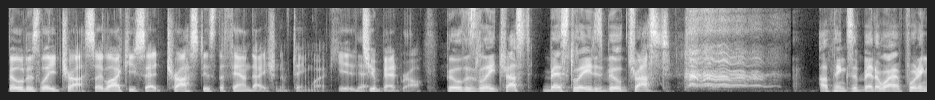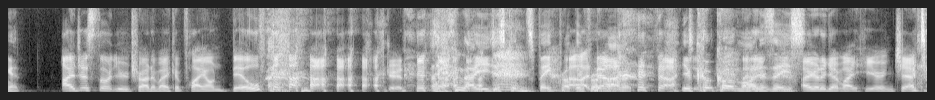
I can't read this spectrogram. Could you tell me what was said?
builders lead trust. So, like you said, trust is the foundation of teamwork, it's yep. your bedrock. Builders lead trust, best leaders build trust. I think it's a better way of putting it. I just thought you were trying to make a play on Bill. Good. no, you just couldn't speak properly uh, for no, a moment. No, you just, caught my I disease. I got to get my hearing checked.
